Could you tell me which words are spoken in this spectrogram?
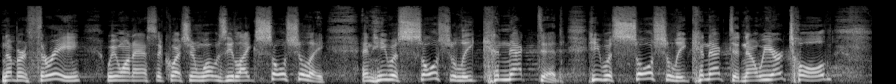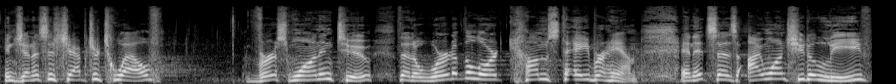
Number three, we want to ask the question, what was he like socially? And he was socially connected. He was socially connected. Now we are told in Genesis chapter 12, verse 1 and 2 that a word of the Lord comes to Abraham. And it says, I want you to leave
